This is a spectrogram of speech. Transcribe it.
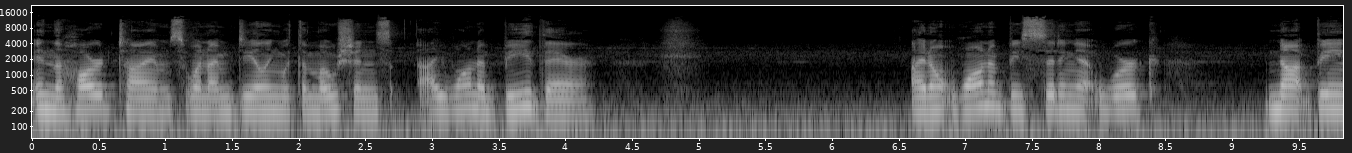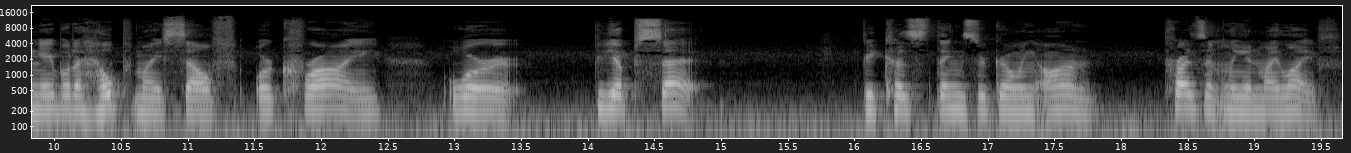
in the hard times when I'm dealing with emotions. I want to be there. I don't want to be sitting at work not being able to help myself or cry or be upset because things are going on presently in my life.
